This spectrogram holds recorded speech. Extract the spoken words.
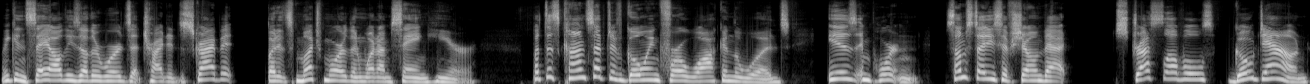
We can say all these other words that try to describe it, but it's much more than what I'm saying here. But this concept of going for a walk in the woods is important. Some studies have shown that stress levels go down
